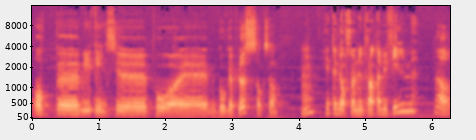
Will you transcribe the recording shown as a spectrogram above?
Och eh, vi finns ju på eh, Google Plus också. mm, Heter vi också. Nu pratar vi film. Ja.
